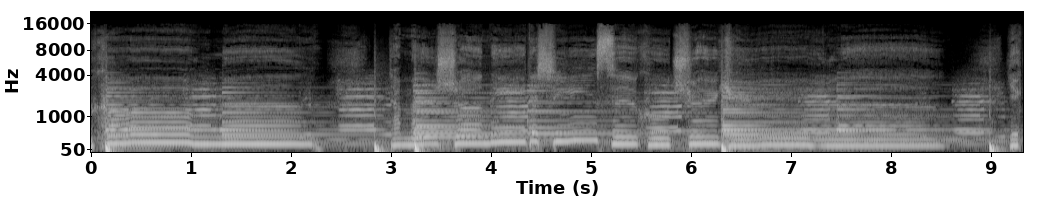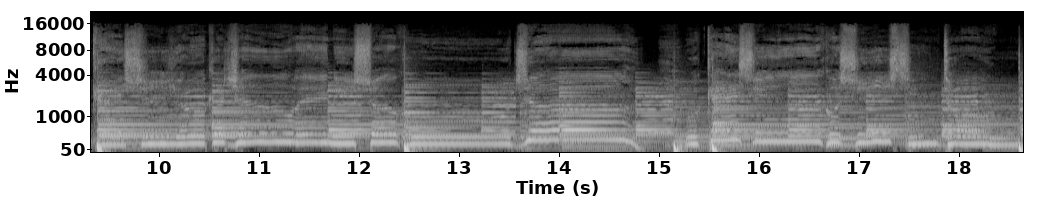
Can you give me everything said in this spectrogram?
后呢？他们说你的心似乎痊愈了，也开始有个人为你守护着。我该心安或是心痛呢？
